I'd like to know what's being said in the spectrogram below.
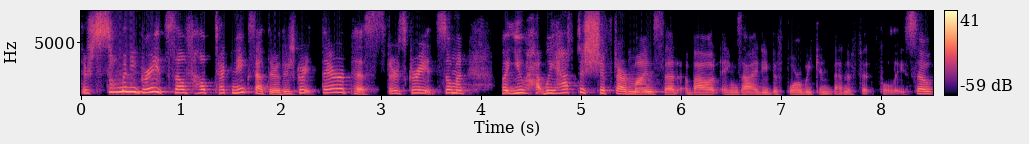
there's so many great self-help techniques out there there's great therapists there's great so much but you ha- we have to shift our mindset about anxiety before we can benefit fully so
